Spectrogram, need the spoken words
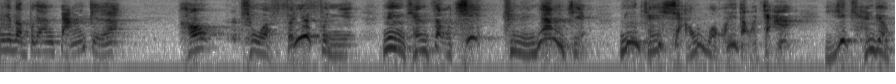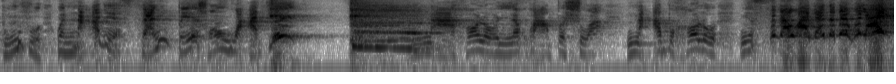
你都不敢当真。好，听我吩咐你，明天早起去你娘家。明天下午我回到家。一天这功夫，我拿着三百双袜子，拿好了，二话不说；拿不好了，你死到外边都别回来。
